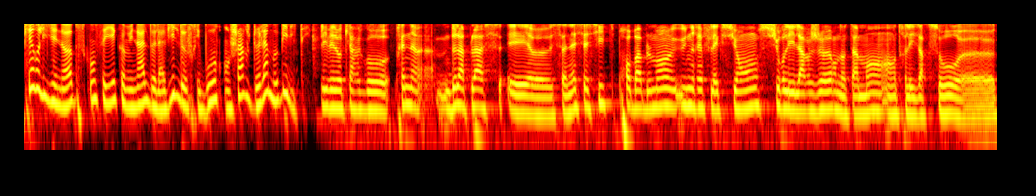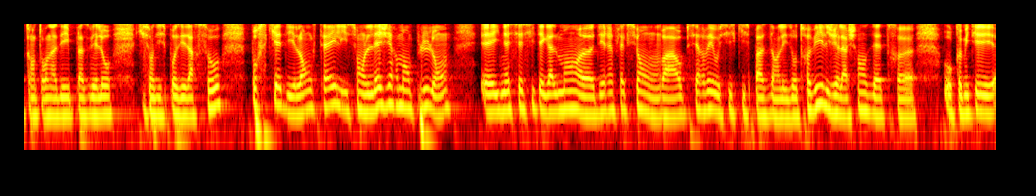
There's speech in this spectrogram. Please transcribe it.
Pierre-Olivier Nobs, conseiller communal de la ville de Fribourg en charge de la mobilité. Les vélos cargo prennent de la place et euh, ça nécessite probablement une réflexion sur les largeurs, notamment entre les arceaux, euh, quand on a des places vélos qui sont disposées d'arceaux. Pour ce qui est des long tails, ils sont légèrement plus longs et ils nécessitent également euh, des réflexions. On va observer aussi ce qui se passe dans les autres villes. J'ai la chance d'être au comité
